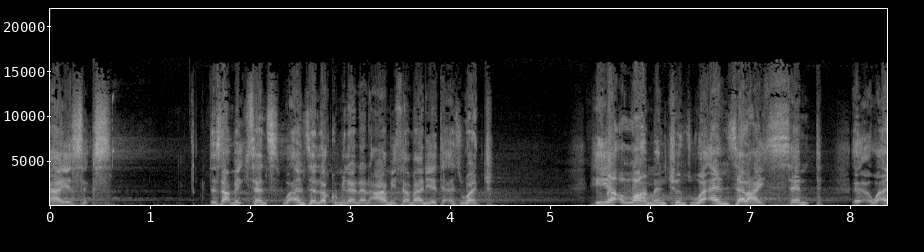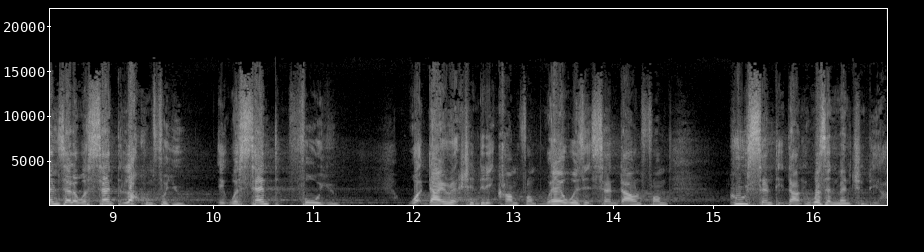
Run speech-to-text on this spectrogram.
Ayah 6. Does that make sense? وَأَنزَلْ لَكُمْ مِنَ الْأَنْعَامِ ثَمَانِيَةَ أَزْوَاجٍ Here Allah mentions وَأَنزَلَ I sent, uh, وَأَنزَلَ was sent لَكُمْ for you. It was sent for you. What direction did it come from? Where was it sent down from? Who sent it down? It wasn't mentioned here.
